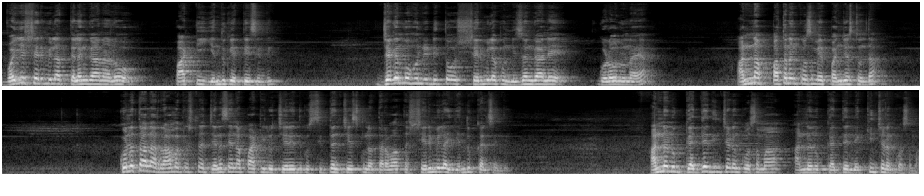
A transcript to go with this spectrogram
వైఎస్ షర్మిల తెలంగాణలో పార్టీ ఎందుకు ఎత్తేసింది? జగన్మోహన్ రెడ్డితో షర్మిలకు నిజంగానే గొడవలు ఉన్నాయా అన్న పతనం కోసమే పనిచేస్తుందా? కొనతాల రామకృష్ణ జనసేన పార్టీలో చేరేందుకు సిద్ధం చేసుకున్న తర్వాత షర్మిల ఎందుకు కలిసింది? అన్నను గద్దె దించడం కోసమా? అన్నను గద్దె నెక్కించడం కోసమా?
